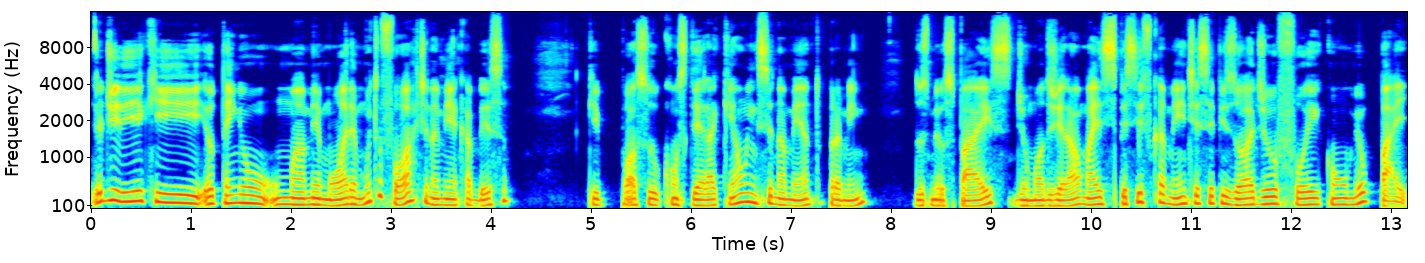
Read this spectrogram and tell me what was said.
eu diria que eu tenho uma memória muito forte na minha cabeça que posso considerar que é um ensinamento para mim dos meus pais, de um modo geral, mas especificamente esse episódio foi com o meu pai.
